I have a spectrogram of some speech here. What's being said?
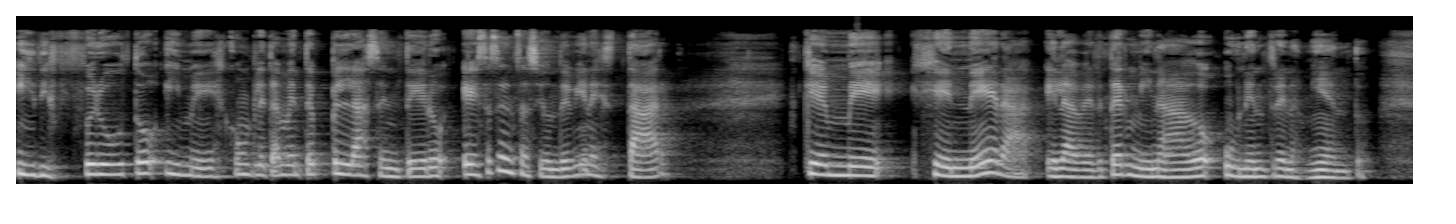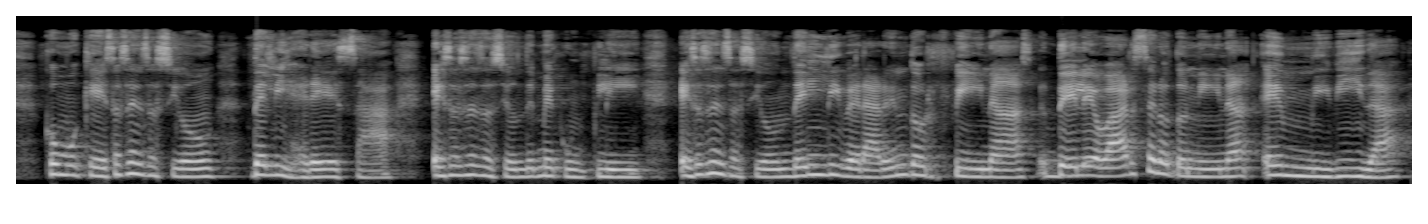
y disfruto y me es completamente placentero esa sensación de bienestar que me genera el haber terminado un entrenamiento como que esa sensación de ligereza, esa sensación de me cumplí, esa sensación de liberar endorfinas, de elevar serotonina en mi vida.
